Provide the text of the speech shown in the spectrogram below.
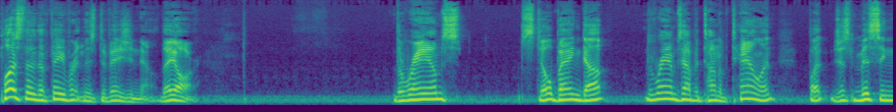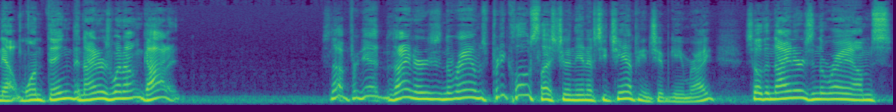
Plus, they're the favorite in this division now. They are. The Rams still banged up. The Rams have a ton of talent, but just missing that one thing, the Niners went out and got it. Let's not forget the Niners and the Rams pretty close last year in the NFC Championship game, right? So the Niners and the Rams,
